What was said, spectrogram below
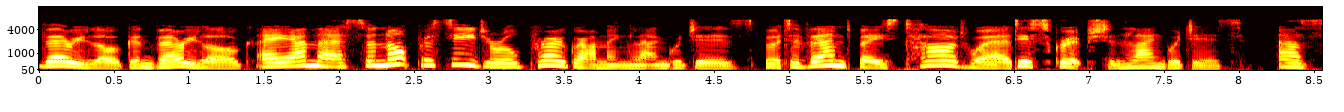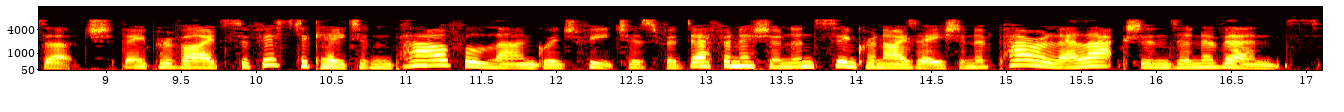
Verilog and Verilog AMS are not procedural programming languages, but event-based hardware description languages. As such, they provide sophisticated and powerful language features for definition and synchronization of parallel actions and events.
